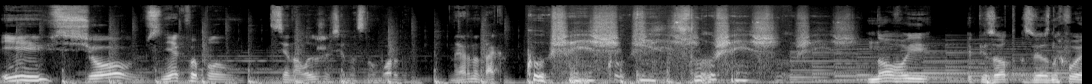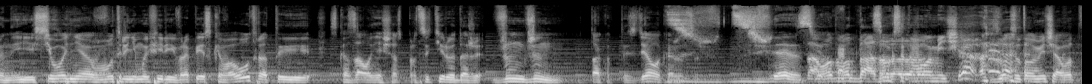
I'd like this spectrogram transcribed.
И все, снег выпал, все на лыжи, все на сноуборды. Наверное, так. Кушаешь и слушаешь. Новый эпизод Звездных войн. И сегодня в утреннем эфире Европейского утра ты сказал, я сейчас процитирую даже джин-джин. Вот так вот ты сделал, кажется. Да, вот- вот да, Звук светового да. меча. Звук этого мяча. Вот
